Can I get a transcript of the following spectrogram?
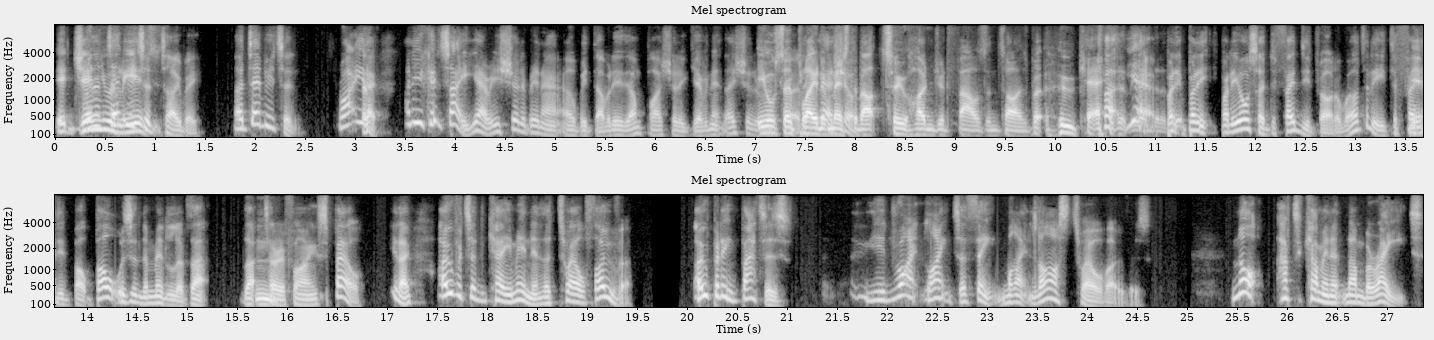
it genuinely debutant, is. Toby. A debutant. Right, you know, and you can say, yeah, he should have been out LBW. The umpire should have given it. They should have. He also it. played Yeah, and missed sure. about 200,000 times, but who cares? But yeah, end of the but day? but he, but he also defended rather well, didn't he? He defended Boult. Boult was in the middle of that that Mm. terrifying spell. You know, Overton came in in the twelfth over. Opening batters, you'd right like to think might last twelve overs, not have to come in at number eight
